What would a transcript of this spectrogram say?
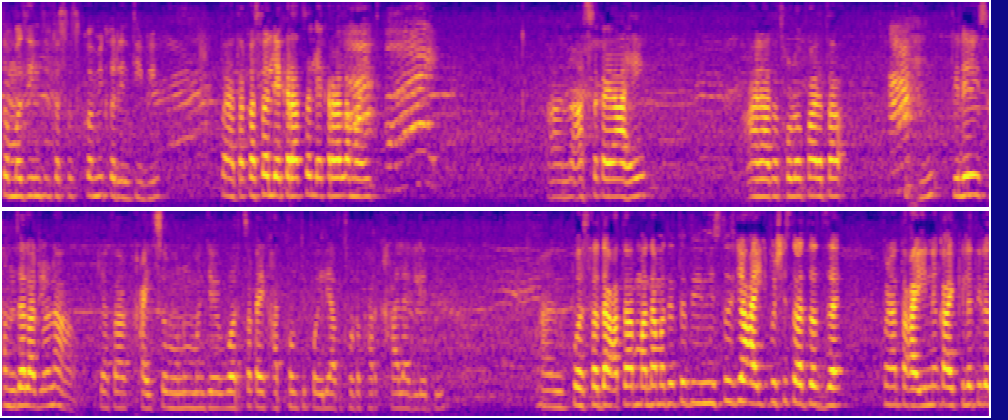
समज येईन ती तसंच कमी करीन ती बी. पण आता कसं लेकराचं लेकराला माहीत. आणि असं काय आहे. आणि आता थोडंफार आता तिला समजायला लागलं ना की आता खायचं म्हणून म्हणजे वरचं काही खात नव्हती पहिले आता थोडंफार खायला लागली ती. आणि प सदा आता मधामध्ये तर ती नुसतं जे आईपाशीच राहतच जाय. पण आता आईनं काय केलं तिला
